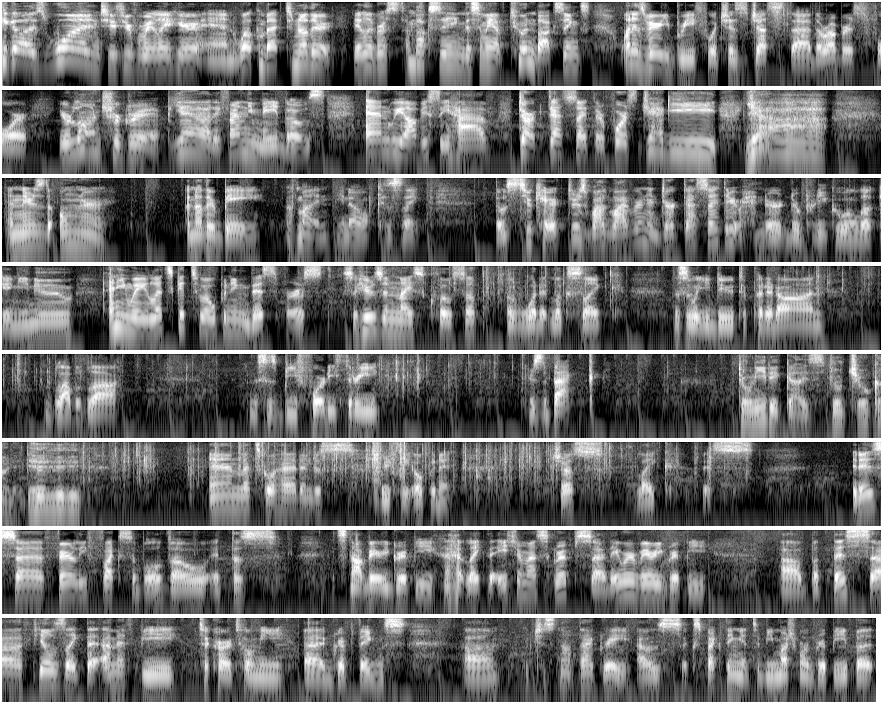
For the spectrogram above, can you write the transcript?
Hey guys, one, two, three, four, Beyblade here, and welcome back to another Beyblade Burst unboxing. This time we have two unboxings. One is very brief, which is just uh, the rubbers for your launcher grip. Yeah, they finally made those. And we obviously have Dark Death Scyther Force Jaggy. Yeah! And there's the owner. Another Bey of mine, you know, because like those two characters, Wild Wyvern and Dark Death Scyther, man, they're, they're pretty cool looking, you know? Anyway, let's get to opening this first. So here's a nice close-up of what it looks like. This is what you do to put it on, blah blah blah. And this is B43. Here's the back. Don't eat it, guys. You'll choke on it. and let's go ahead and just briefly open it. Just like this. It is uh, fairly flexible, though it does. It's not very grippy. like the HMS grips, uh, they were very grippy. Uh, but this uh, feels like the MFB Takara Tomy uh, grip things, um, which is not that great. I was expecting it to be much more grippy, but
